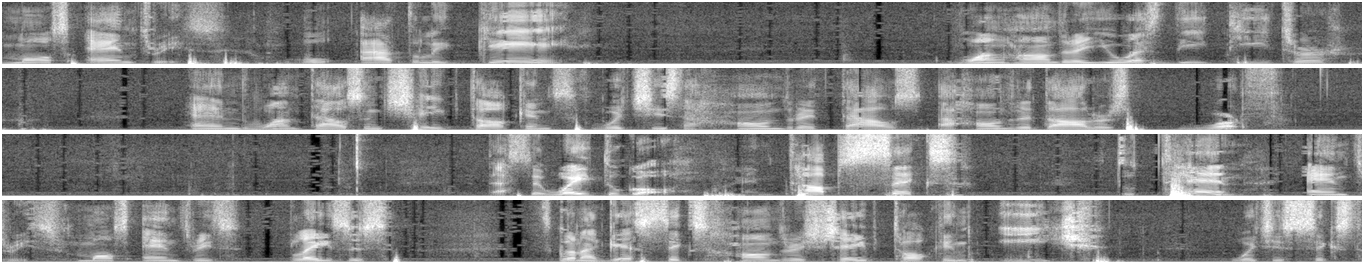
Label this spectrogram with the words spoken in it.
most entries will actually gain 100 USD Tether and 1000 shape tokens which is a hundred thousand a hundred dollars worth. That's the way to go. And top six to 10 entries most entries places it's gonna get 600 shape token each which is six,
